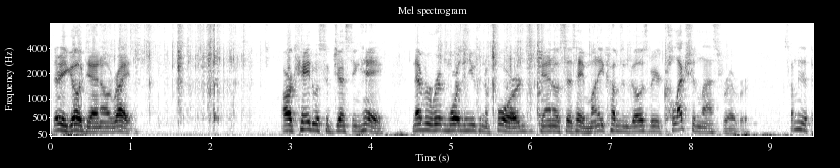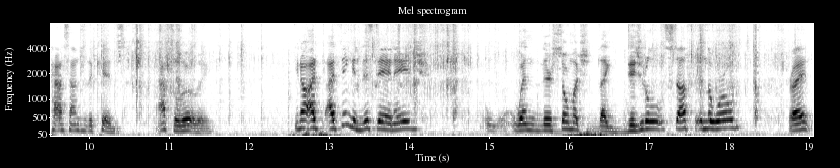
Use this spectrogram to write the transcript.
There you go, Dano. Right. Arcade was suggesting, hey, never rip more than you can afford. Dano says, hey, money comes and goes, but your collection lasts forever. Something to pass on to the kids. Absolutely. You know, I, I think in this day and age, when there's so much like digital stuff in the world, right?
